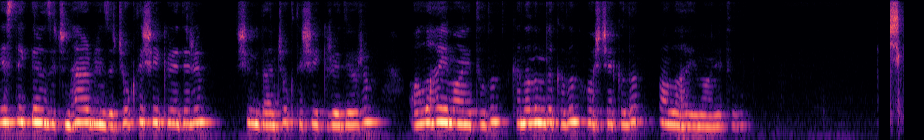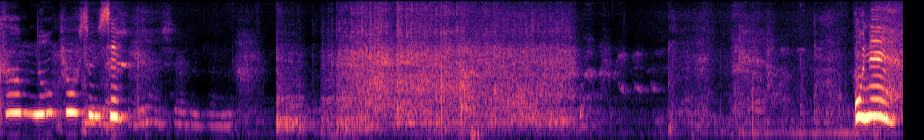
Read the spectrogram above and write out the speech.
Destekleriniz için her birinize çok teşekkür ederim. Şimdiden çok teşekkür ediyorum. Allah'a emanet olun. Kanalımda kalın. Hoşça kalın. Allah'a emanet olun. Aşkım ne yapıyorsun sen? O ne?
